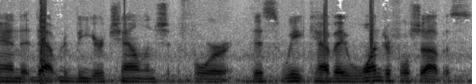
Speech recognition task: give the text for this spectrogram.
and that would be your challenge for this week. Have a wonderful Shabbos.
